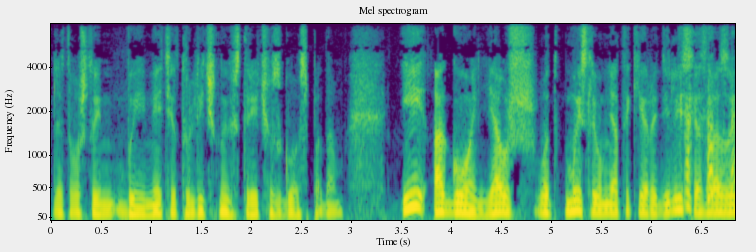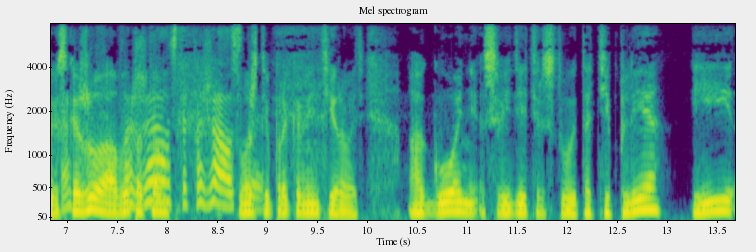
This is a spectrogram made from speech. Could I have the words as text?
для того, чтобы иметь эту личную встречу с Господом. И огонь. Я уж, вот мысли у меня такие родились, я сразу их скажу, а вы потом сможете прокомментировать. Огонь свидетельствует о тепле, и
